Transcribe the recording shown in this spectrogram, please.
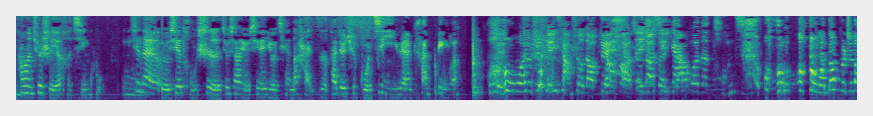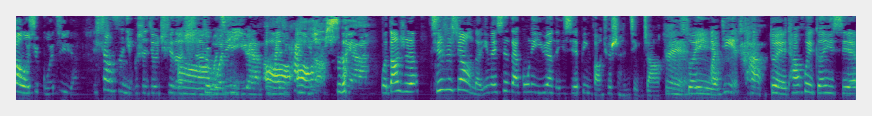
他们确实也很辛苦。现在有一些同事，就像有些有钱的孩子，他就去国际医院看病了。我就是可以享受到比较好的到新加坡的同级，我 我都不知道我去国际医院。上次你不是就去的是国际医院吗？还去看你了？是的呀。我当时其实是这样的，因为现在公立医院的一些病房确实很紧张，对，所以环境也差。对，他会跟一些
